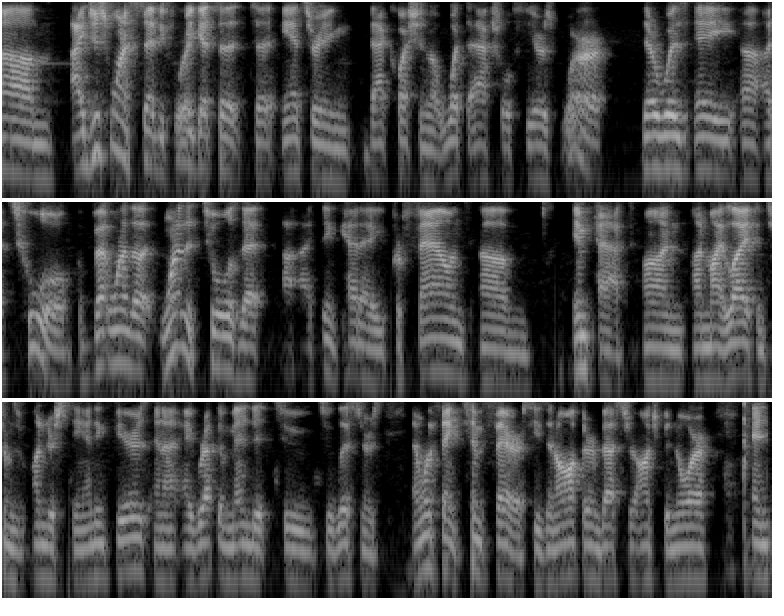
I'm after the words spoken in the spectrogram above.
um, I just want to say before I get to, to answering that question about what the actual fears were, there was a, uh, a tool, one of the one of the tools that I think had a profound um, impact on on my life in terms of understanding fears, and I, I recommend it to to listeners. And I want to thank Tim Ferriss. He's an author, investor, entrepreneur, and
